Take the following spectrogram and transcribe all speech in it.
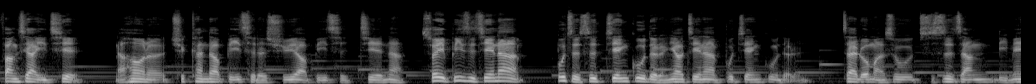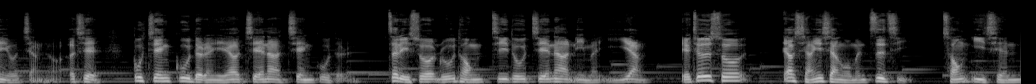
放下一切，然后呢，去看到彼此的需要，彼此接纳。所以，彼此接纳不只是坚固的人要接纳不坚固的人。在罗马书十四章里面有讲哦，而且不坚固的人也要接纳坚固的人。这里说，如同基督接纳你们一样，也就是说，要想一想我们自己，从以前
